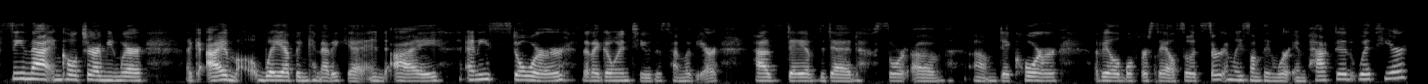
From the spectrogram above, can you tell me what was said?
seen that in culture. I mean, where like I'm way up in Connecticut, and I any store that I go into this time of year has Day of the Dead sort of um, decor available for sale. So it's certainly something we're impacted with here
